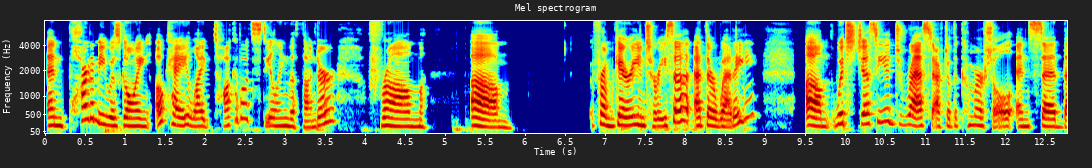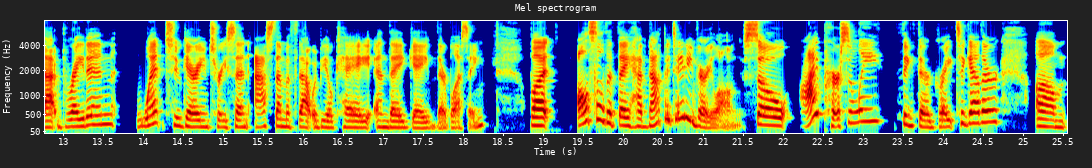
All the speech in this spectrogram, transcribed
and part of me was going, okay, like talk about stealing the thunder from um from Gary and Theresa at their wedding. Um, which Jesse addressed after the commercial and said that Brayden went to Gary and Theresa and asked them if that would be okay, and they gave their blessing. But also that they have not been dating very long. So I personally think they're great together. Um,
